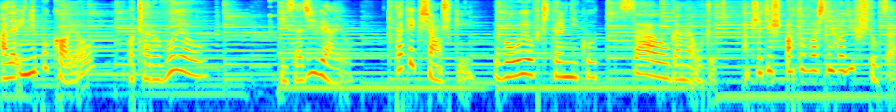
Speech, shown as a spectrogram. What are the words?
ale i niepokoją, oczarowują i zadziwiają. Takie książki wywołują w czytelniku całą gamę uczuć, a przecież o to właśnie chodzi w sztuce.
